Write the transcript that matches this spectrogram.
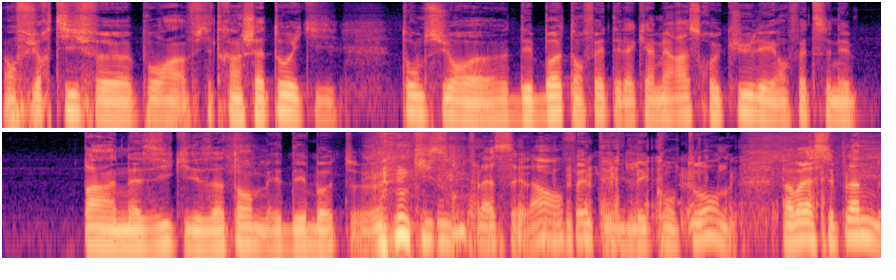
en furtif euh, pour infiltrer un château et qui tombent sur euh, des bottes en fait et la caméra se recule et en fait ce n'est pas un nazi qui les attend mais des bottes euh, qui sont placées là en fait et ils les contournent. Enfin voilà, c'est plein de,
